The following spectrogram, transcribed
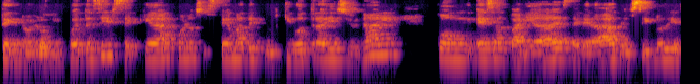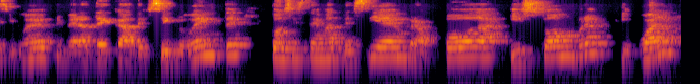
tecnológico, es decir, se quedan con los sistemas de cultivo tradicional, con esas variedades heredadas del siglo XIX, primeras décadas del siglo XX, con sistemas de siembra, poda y sombra igual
